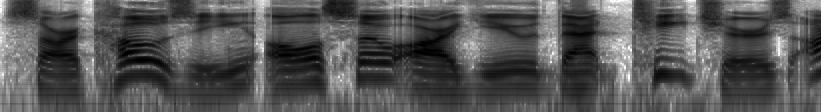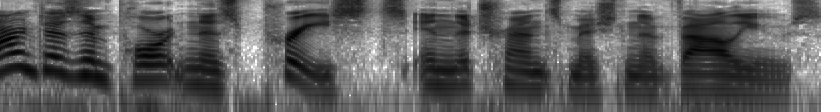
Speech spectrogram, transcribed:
Sarkozy also argued that teachers aren't as important as priests in the transmission of values.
